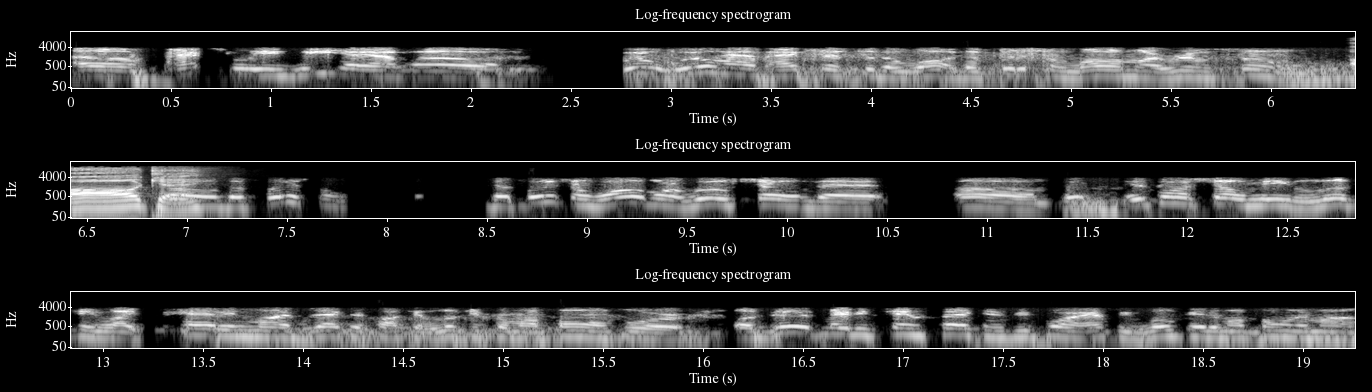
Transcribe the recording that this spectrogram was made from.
um, actually, we have um, we'll we'll have access to the wall, the footage from Walmart real soon. Oh, okay. So the footage from the footage from Walmart will show that um, it's going to show me looking like patting my jacket pocket, looking for my phone for a good maybe ten seconds before I actually located my phone in my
